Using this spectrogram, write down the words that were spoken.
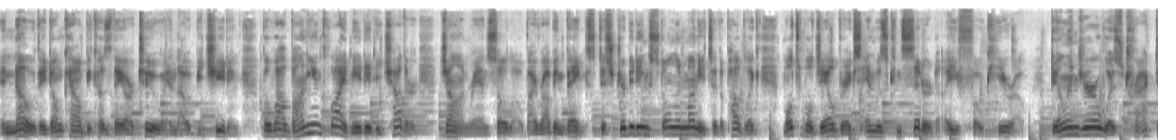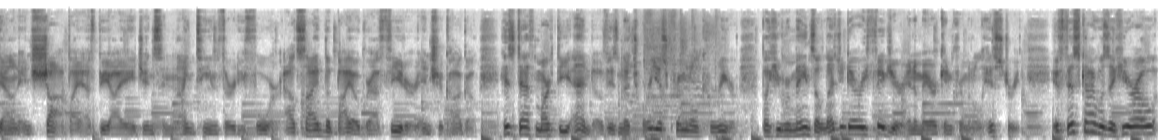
and no, they don't count because they are two and that would be cheating. But while Bonnie and Clyde needed each other, John ran solo by robbing banks, distributing stolen money to the public, multiple jailbreaks, and was considered a folk hero. Dillinger was tracked down and shot by FBI agents in 1934 outside the Biograph Theater in Chicago. His death marked the end of his notorious criminal career, but he remains a legendary figure in American criminal history. If this guy was a hero,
